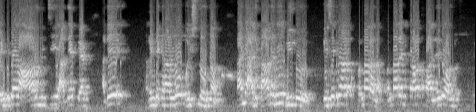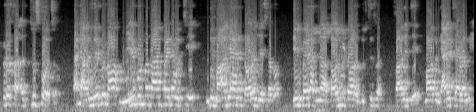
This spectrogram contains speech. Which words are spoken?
రెండు వేల ఆరు నుంచి అదే అదే రెండు ఎకరాల్లో పొజిషన్లో ఉన్నాం. కానీ అది కాదని వీళ్ళు రీసెంట్గా కొన్నారన్నారు. కొన్నారైన తర్వాత వాళ్ళు లేదు వాళ్ళు ఎక్కడో చూసుకోవచ్చు. కానీ అది లేకుండా మేమున్న దానిపైన వచ్చి ఇది మాదే అని గౌరవం చేశారు దీనిపైన గవర్నమెంట్ వాళ్ళ దృష్టి సాధించి మాకు న్యాయం చేయాలని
